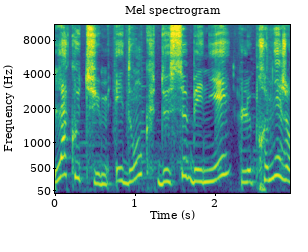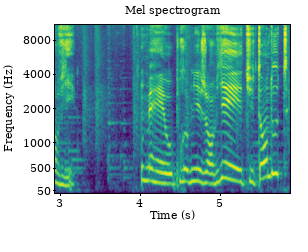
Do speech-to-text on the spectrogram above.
la coutume est donc de se baigner le 1er janvier. Mais au 1er janvier, tu t'en doutes,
